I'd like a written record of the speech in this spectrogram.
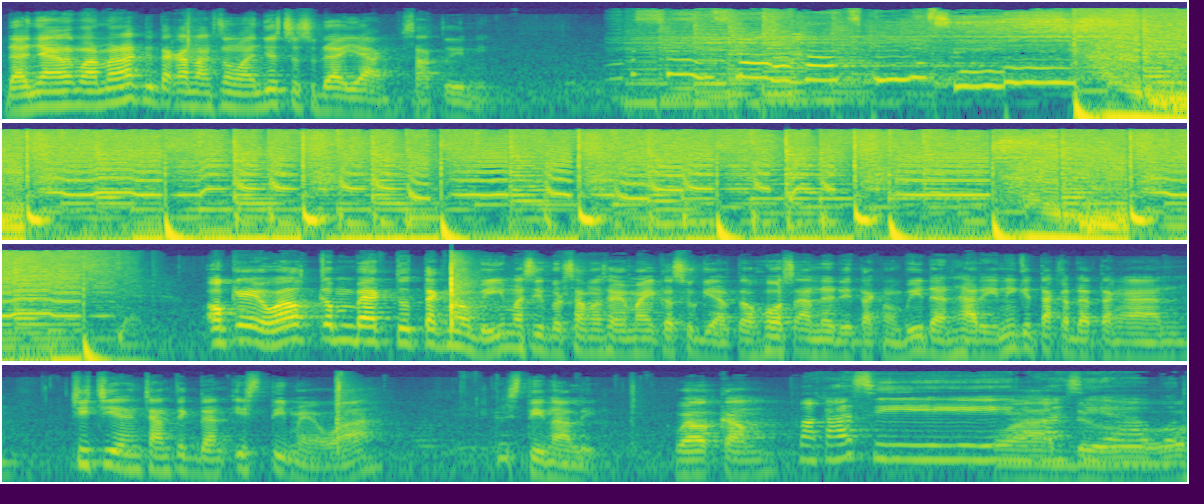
Dan jangan ke mana-mana, kita akan langsung lanjut sesudah yang satu ini. Oke, welcome back to Teknobi. Masih bersama saya Michael Sugiarto, host Anda di Teknobi. Dan hari ini kita kedatangan Cici yang cantik dan istimewa, Christina Lee. Welcome. Makasih, makasih ya Waduh. buat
